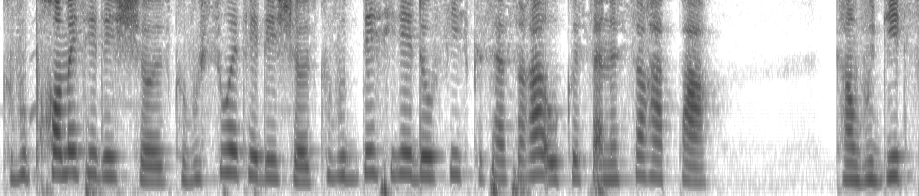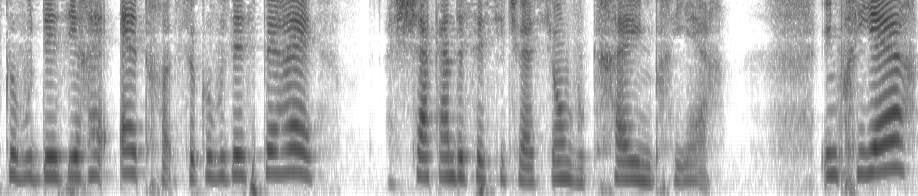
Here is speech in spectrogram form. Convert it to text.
que vous promettez des choses, que vous souhaitez des choses, que vous décidez d'office que ça sera ou que ça ne sera pas. Quand vous dites ce que vous désirez être, ce que vous espérez, à chacun de ces situations, vous créez une prière. Une prière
